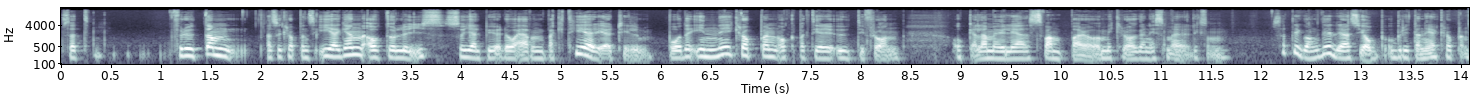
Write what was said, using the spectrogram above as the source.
Så att förutom alltså kroppens egen autolys så hjälper ju då även bakterier till både inne i kroppen och bakterier utifrån och alla möjliga svampar och mikroorganismer liksom sätter igång. Det är deras jobb att bryta ner kroppen.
